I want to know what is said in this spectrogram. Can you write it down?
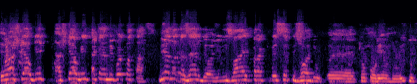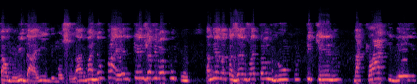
Eu acho que é alguém, acho que é alguém que está querendo me boicotar. Minha nota zero de hoje, eles vai para esse episódio é, que ocorreu do, do tal do Idaí de Bolsonaro, mas não para ele, porque ele já virou a concurso. A minha nota zero vai para um grupo pequeno da claque dele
